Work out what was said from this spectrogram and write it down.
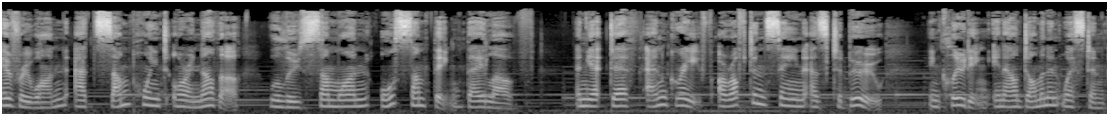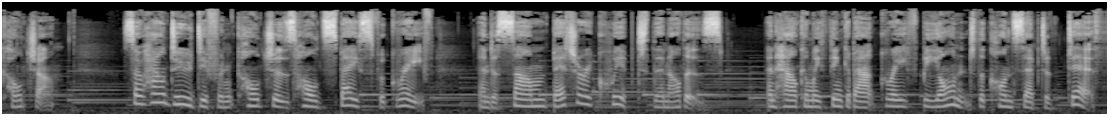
Everyone, at some point or another, will lose someone or something they love. And yet, death and grief are often seen as taboo, including in our dominant Western culture. So, how do different cultures hold space for grief? And are some better equipped than others? And how can we think about grief beyond the concept of death,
